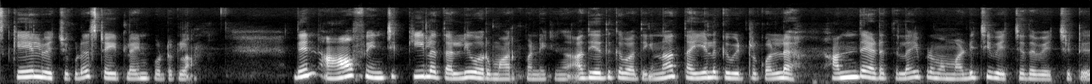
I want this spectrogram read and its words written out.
ஸ்கேல் வச்சு கூட ஸ்ட்ரெயிட் லைன் போட்டுக்கலாம். தென் ஆஃப் இன்ச்சு கீழே தள்ளி ஒரு மார்க் பண்ணிக்கோங்க. அது எதுக்கு பார்த்திங்கன்னா தையலுக்கு விட்டுருக்கோம்ல. அந்த இடத்துல இப்போ நம்ம மடித்து வச்சதை வச்சுட்டு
